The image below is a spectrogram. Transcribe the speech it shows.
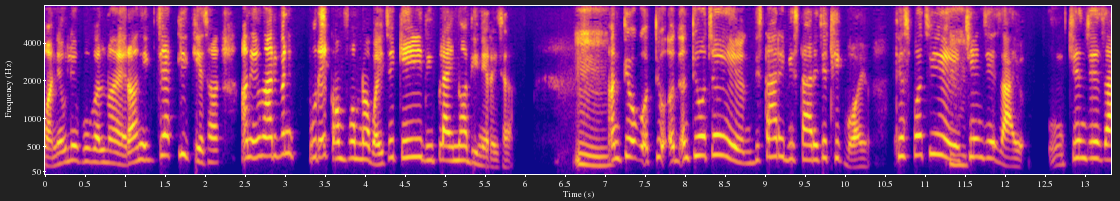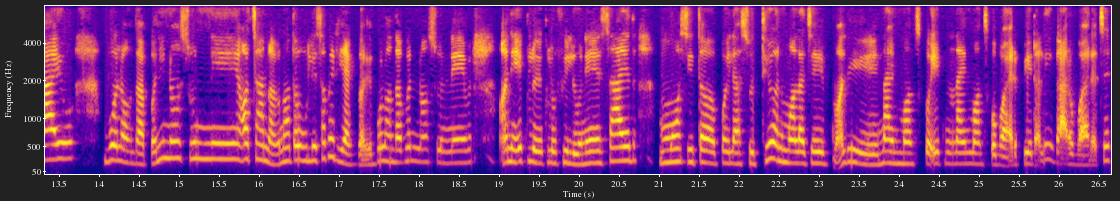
भने उसले गुगल नहेर अनि एक्ज्याक्टली के छ? अनि उनीहरू पनि पुरै कन्फर्म नभई चाहिँ केही रिप्लाई नदिने रहेछ। अनि त्यो त्यो त्यो चाहिँ बिस्तारै बिस्तारै चाहिँ ठिक भयो। त्यसपछि चेन्जेस आयो। चेन्जेस आयो। बोलाउँदा पनि नसुन्ने अचानक न त उसले सबै रियाक्ट गरे बोलाउँदा पनि नसुन्ने अनि एक्लो एक्लो फिल हुने। सायद मसित पहिला सुत्थ्यो अनि मलाई चाहिँ अलि नाइन मन्थ्सको एट नाइन मन्थ्सको भएर पेट अलिक गाह्रो भएर चाहिँ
